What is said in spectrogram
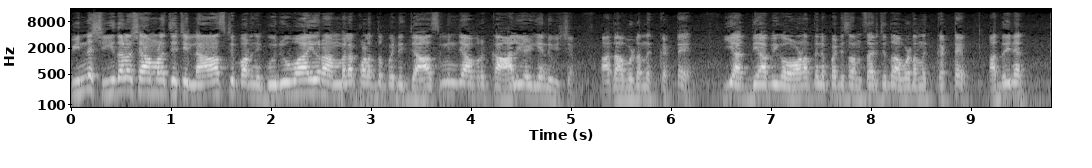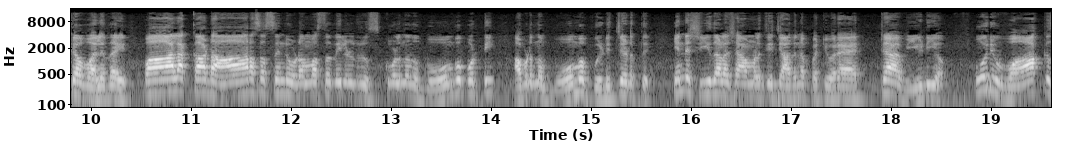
പിന്നെ ശീതള ശ്യാമള ചേച്ചി ലാസ്റ്റ് പറഞ്ഞു ഗുരുവായൂർ അമ്പലക്കുളത്തെ പറ്റി ജാസ്മിൻ ജാഫർ കാലി കഴിക്കേണ്ട വിഷയം. അത് അവിടെ നിൽക്കട്ടെ. ഈ അധ്യാപിക ഓണത്തിനെ പറ്റി സംസാരിച്ചത് അവിടെ നിൽക്കട്ടെ. അതിനൊക്കെ വലുതായി. പാലക്കാട് ആർ എസ് എസിന്റെ ഉടമസ്ഥതയിലുള്ള ഒരു സ്കൂളിൽ നിന്ന് ബോംബ് പൊട്ടി അവിടുന്ന് ബോംബ് പിടിച്ചെടുത്ത്. എന്റെ ശീതള ശ്യാമള ചേച്ചി അതിനെപ്പറ്റി ഒരറ്റ വീഡിയോ ഒരു വാക്ക്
